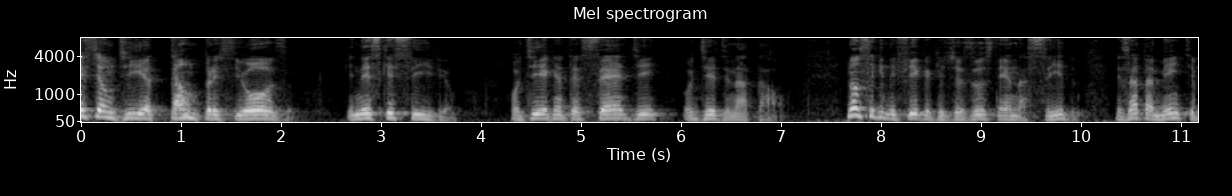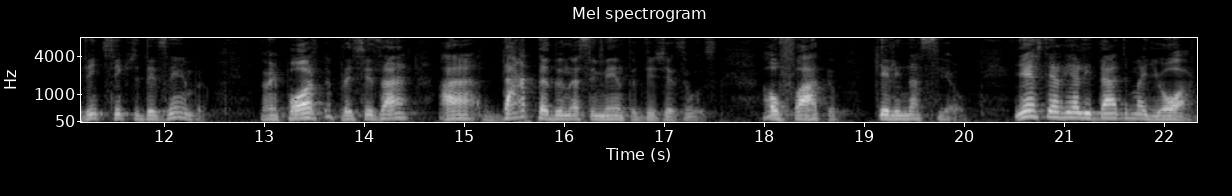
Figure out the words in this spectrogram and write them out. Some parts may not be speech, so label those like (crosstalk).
Este é um dia tão precioso, inesquecível, o dia que antecede o dia de Natal. Não significa que Jesus tenha nascido exatamente 25 de dezembro. Não importa precisar a data do nascimento de Jesus, ao fato que ele nasceu. E esta é a realidade maior.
